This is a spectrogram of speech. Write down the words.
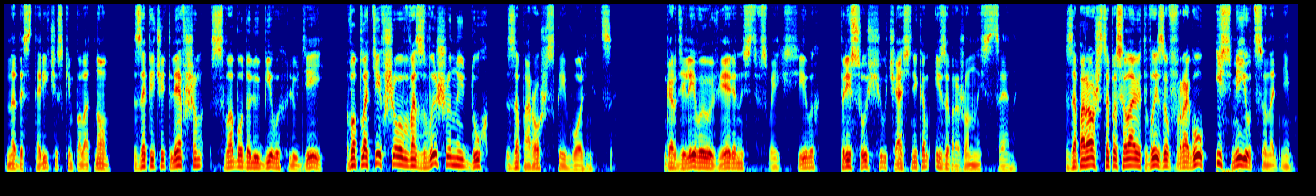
над историческим полотном, запечатлевшим свободолюбивых людей, воплотившего возвышенный дух запорожской вольницы. Горделивая уверенность в своих силах присуща участникам изображенной сцены. Запорожцы посылают вызов врагу и смеются над ним.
